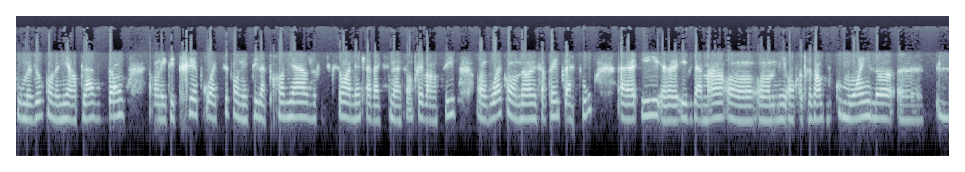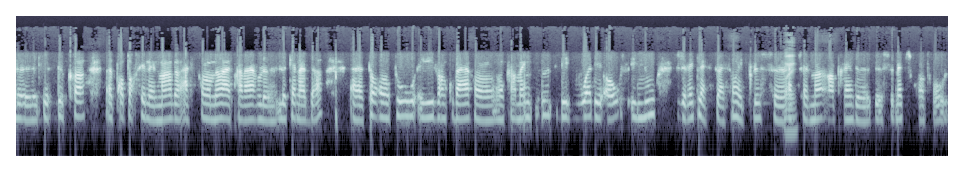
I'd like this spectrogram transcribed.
aux mesures qu'on a mis en place, dont on été très proactifs, on était la première juridiction à mettre la vaccination préventive. On voit qu'on a un certain plateau et évidemment, on, on, représente beaucoup moins là, le, de, cas proportionnellement à ce qu'on a à travers le, Canada. Toronto et Vancouver ont, quand même des voies des hausses et nous, je dirais que la situation est plus euh, actuellement en train de, se mettre sous contrôle.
